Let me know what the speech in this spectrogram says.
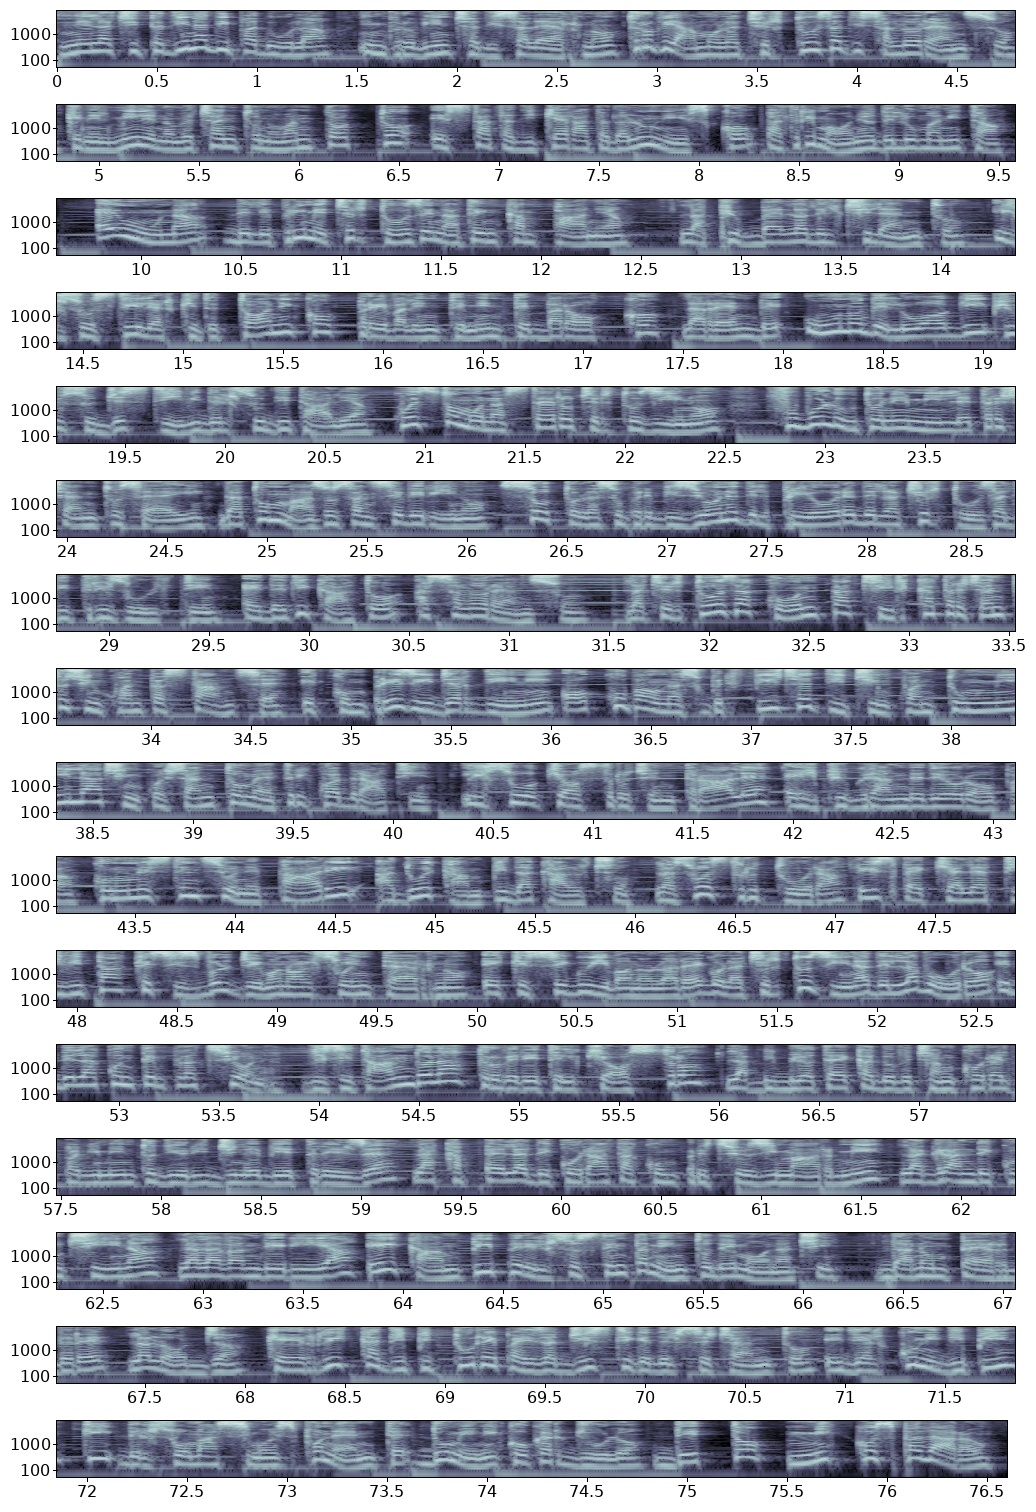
Nella cittadina di Padula, in provincia di Salerno, troviamo la Certosa di San Lorenzo, che nel 1998 è stata dichiarata dall'UNESCO Patrimonio dell'Umanità. È una delle prime certose nate in Campania, la più bella del Cilento. Il suo stile architettonico, prevalentemente barocco, la rende uno dei luoghi più suggestivi del sud Italia. Questo monastero certosino fu voluto nel 1306 da Tommaso Sanseverino, sotto la supervisione del priore della Certosa di Trisulti. È dedicato a San Lorenzo. La Certosa conta circa 350 stanze e, compresi i giardini, occupa una superficie di 51.500 metri quadrati. Il suo chiostro centrale è il più grande d'Europa, con un'estensione pari a due campi da calcio. La sua struttura rispecchia le attività che si svolgevano al suo interno e che seguivano la regola certosina del lavoro e della contemplazione. Visitandola troverete il chiostro, la biblioteca dove c'è ancora il pavimento di origine vietrese, la cappella decorata con preziosi marmi, la grande cucina, la lavanderia e i campi per il sostentamento dei monaci. Da non perdere la loggia, che è ricca di pitture paesaggistiche del Seicento e di alcuni dipinti del suo massimo esponente Domenico Cargiulo, detto Micco Spadaro.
